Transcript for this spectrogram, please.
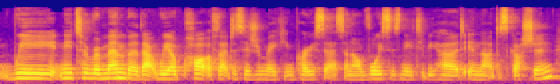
we need to remember that we are part of that decision making process and our voices need to be heard in that discussion.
